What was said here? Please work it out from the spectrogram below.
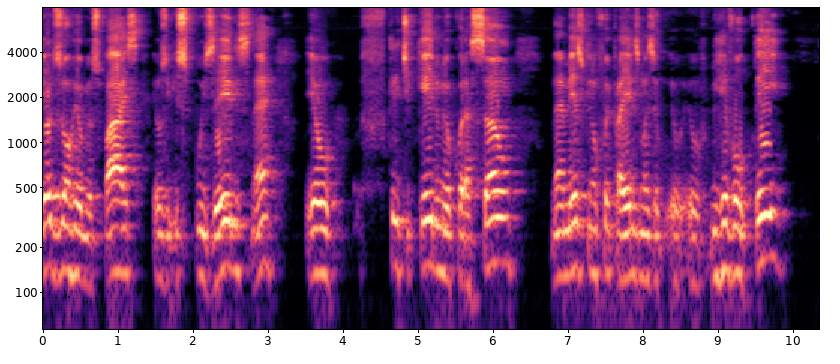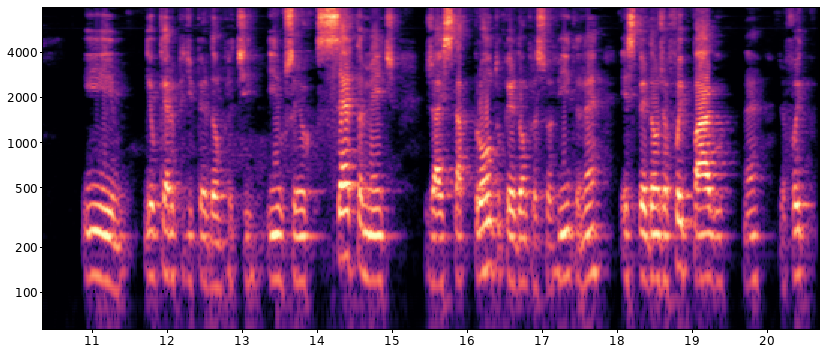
eu desonrei meus pais, eu expus eles, né? Eu critiquei no meu coração, né? Mesmo que não foi para eles, mas eu, eu, eu me revoltei e eu quero pedir perdão para ti. E o Senhor certamente já está pronto o perdão para a sua vida, né? Esse perdão já foi pago, né? Já foi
